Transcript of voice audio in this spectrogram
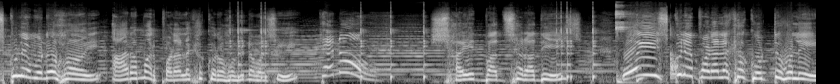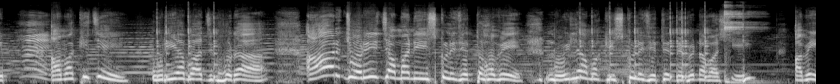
স্কুলে মনে হয় আর আমার পড়ালেখা করা হবে না মাসি। কেন? শাহিদ বাদশার আদেশ ওই স্কুলে পড়ালেখা করতে হলে হ্যাঁ। আমাকে যে উড়িয়াবাজ ঘোড়া আর জরির জামানি স্কুলে যেতে হবে নইলে আমাকে স্কুলে যেতে দেবে না মাসি। আমি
